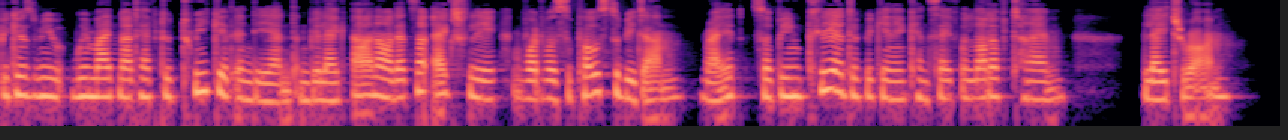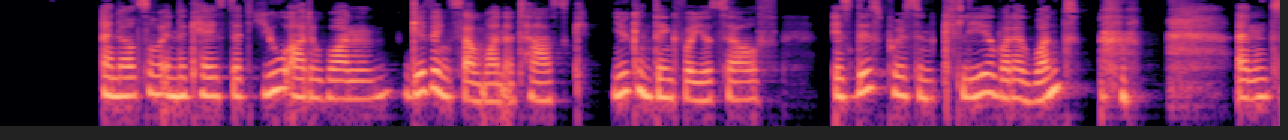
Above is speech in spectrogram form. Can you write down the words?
because we, we might not have to tweak it in the end and be like, oh no, that's not actually what was supposed to be done, right? So being clear at the beginning can save a lot of time later on. And also in the case that you are the one giving someone a task, you can think for yourself, is this person clear what I want? and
